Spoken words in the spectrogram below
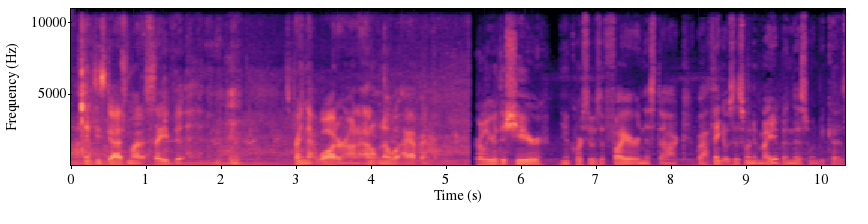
I think these guys might have saved it. Spraying that water on it. I don't know what happened. Earlier this year, you know, of course, there was a fire in this dock. Well, I think it was this one. It may have been this one because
